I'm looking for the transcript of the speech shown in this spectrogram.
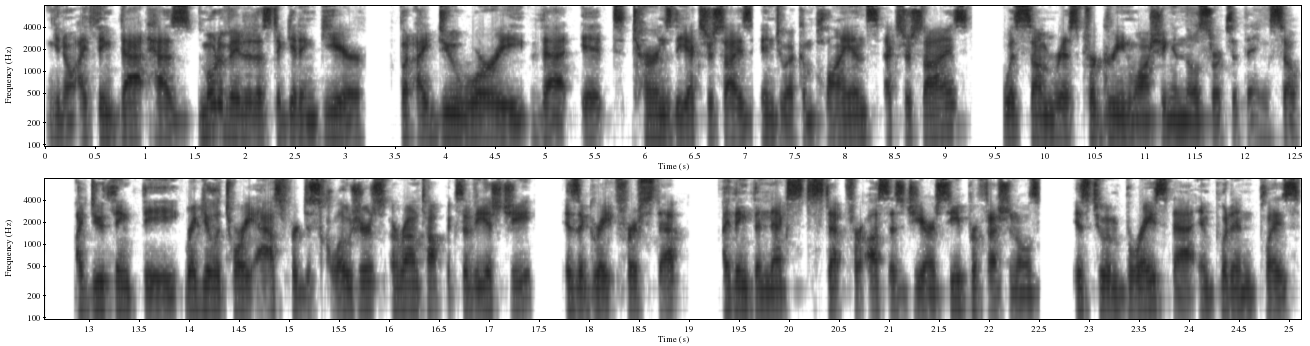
You know, I think that has motivated us to get in gear, but I do worry that it turns the exercise into a compliance exercise with some risk for greenwashing and those sorts of things. So I do think the regulatory ask for disclosures around topics of ESG is a great first step. I think the next step for us as GRC professionals is to embrace that and put in place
